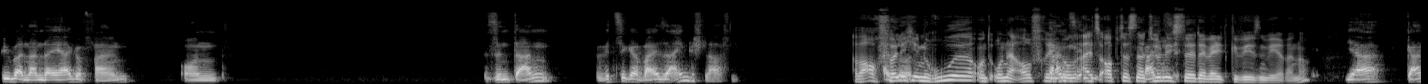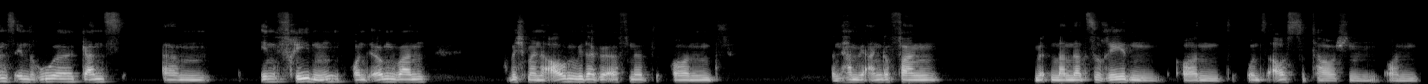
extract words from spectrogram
übereinander hergefallen und sind dann witzigerweise eingeschlafen. Aber auch völlig also, in Ruhe und ohne Aufregung, in, als ob das Natürlichste der Welt gewesen wäre, ne? Ja, ganz in Ruhe, ganz ähm, in Frieden. Und irgendwann habe ich meine Augen wieder geöffnet und dann haben wir angefangen, miteinander zu reden und uns auszutauschen. Und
